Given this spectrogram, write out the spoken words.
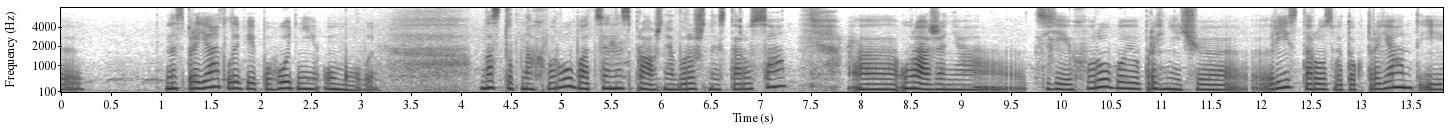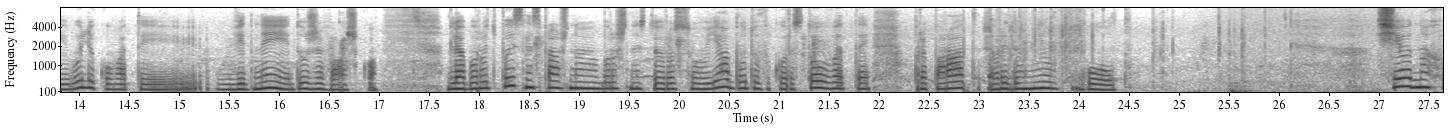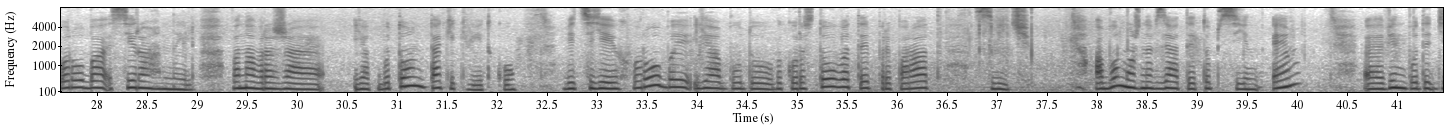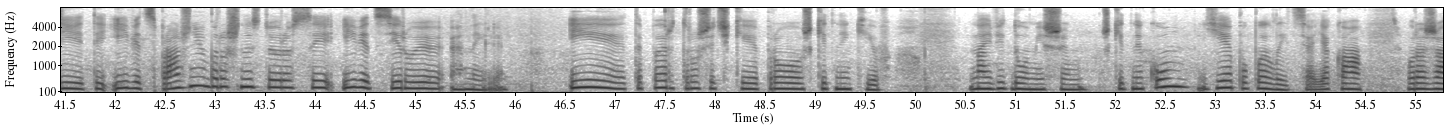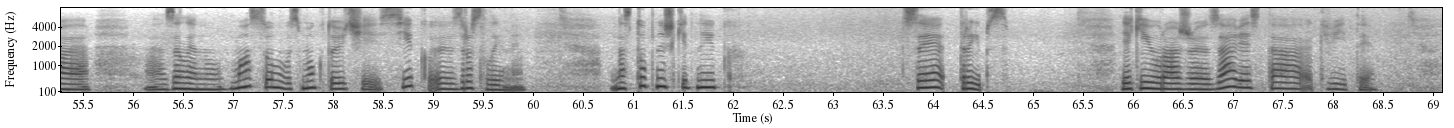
несприятливі погодні умови. Наступна хвороба це несправжня борошниста роса. Е, Ураження цією хворобою пригнічує ріст та розвиток троянд і вилікувати від неї дуже важко. Для боротьби з несправжньою борошнистою росою я буду використовувати препарат Ридоміл Голд. Ще одна хвороба сіра гниль. Вона вражає як бутон, так і квітку. Від цієї хвороби я буду використовувати препарат свіч. Або можна взяти топсін М. Е, Він буде діяти і від справжньої борошнистої роси, і від сірої гнилі. І тепер трошечки про шкідників. Найвідомішим шкідником є попелиця, яка вражає е, зелену масу, висмоктуючи сік е, з рослини. Наступний це трипс, який уражує завість та квіти.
